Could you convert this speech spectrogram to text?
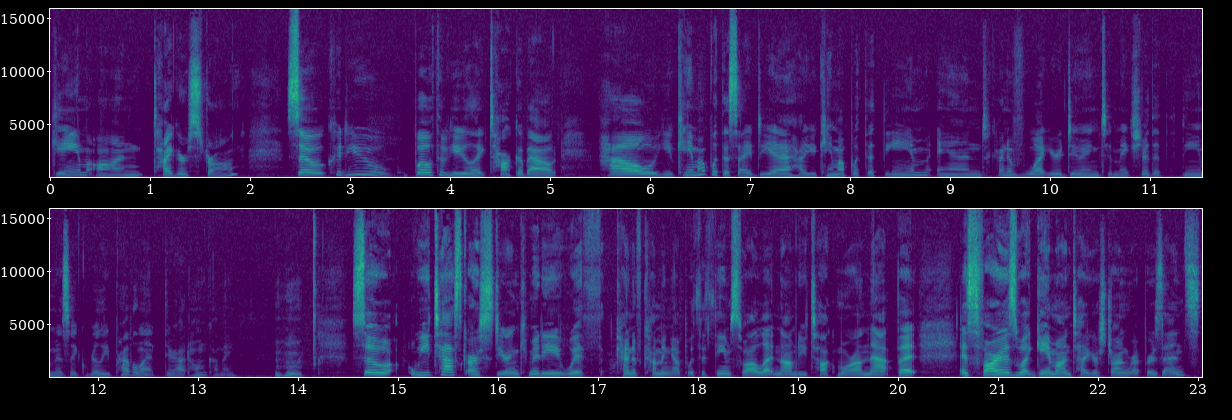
Game on Tiger Strong. So could you both of you like talk about how you came up with this idea, how you came up with the theme, and kind of what you're doing to make sure that the theme is like really prevalent throughout homecoming? Mm-hmm. So we task our steering committee with kind of coming up with a theme. So I'll let Nnamdi talk more on that. But as far as what Game on Tiger Strong represents,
